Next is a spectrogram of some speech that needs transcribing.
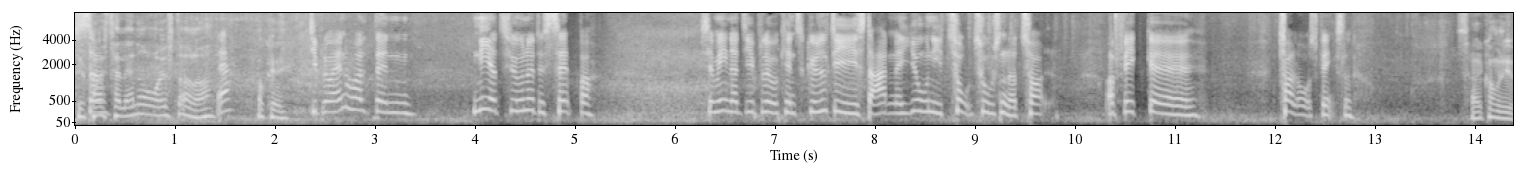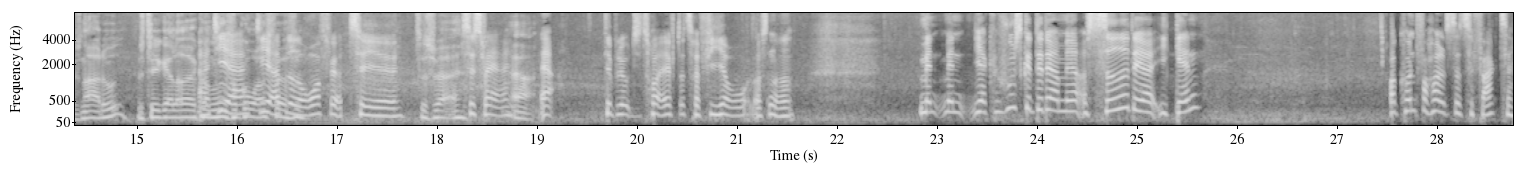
Det er så, først halvandet år efter, eller? Ja, Okay. de blev anholdt den 29. december. Så jeg mener, de blev kendt skyldige i starten af juni 2012 og fik øh, 12 års fængsel. Så kommer de jo snart ud, hvis de ikke allerede er Ja, kommet de ud for er, god de er blevet opførsel overført til, øh, til Sverige. til Sverige. Ja. ja. Det blev de, tror jeg, efter 3-4 år eller sådan noget. Men, men jeg kan huske det der med at sidde der igen og kun forholde sig til fakta.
